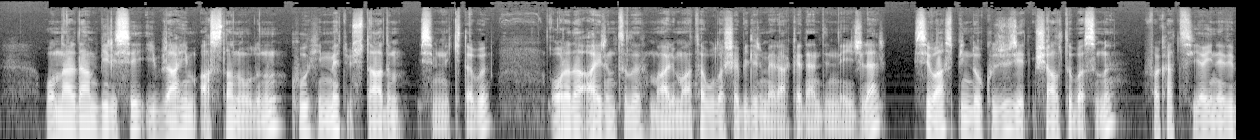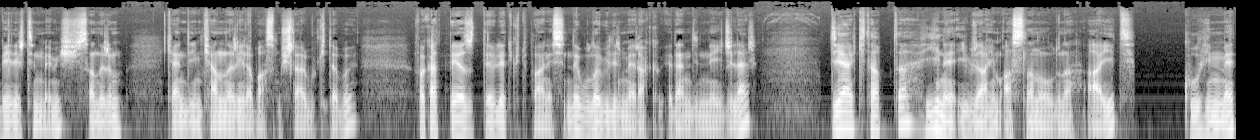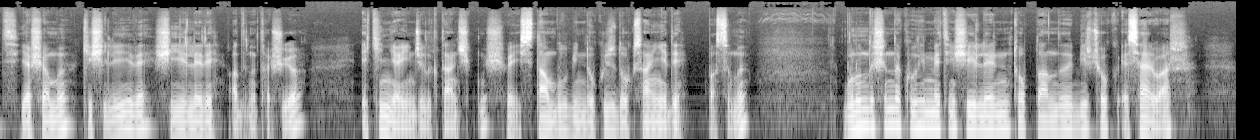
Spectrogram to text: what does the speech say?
Onlardan birisi İbrahim Aslanoğlu'nun Kul Himmet Üstadım isimli kitabı. Orada ayrıntılı malumata ulaşabilir merak eden dinleyiciler. Sivas 1976 basımı fakat yayın evi belirtilmemiş. Sanırım kendi imkanlarıyla basmışlar bu kitabı. Fakat Beyazıt Devlet Kütüphanesi'nde bulabilir merak eden dinleyiciler. Diğer kitapta yine İbrahim Aslanoğlu'na ait Kul Himmet, Yaşamı, Kişiliği ve Şiirleri adını taşıyor. Ekin yayıncılıktan çıkmış ve İstanbul 1997 basımı. Bunun dışında Kul Himmet'in şiirlerinin toplandığı birçok eser var.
